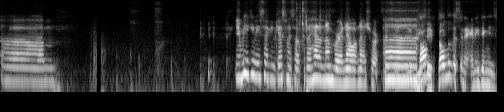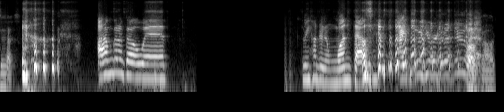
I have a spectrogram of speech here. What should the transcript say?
Um. You're making me second guess myself because I had a number and now I'm not sure. Uh, Don't, don't listen to anything he says. I'm gonna go with three hundred and one thousand. I knew you were gonna do oh, that. Oh. God.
